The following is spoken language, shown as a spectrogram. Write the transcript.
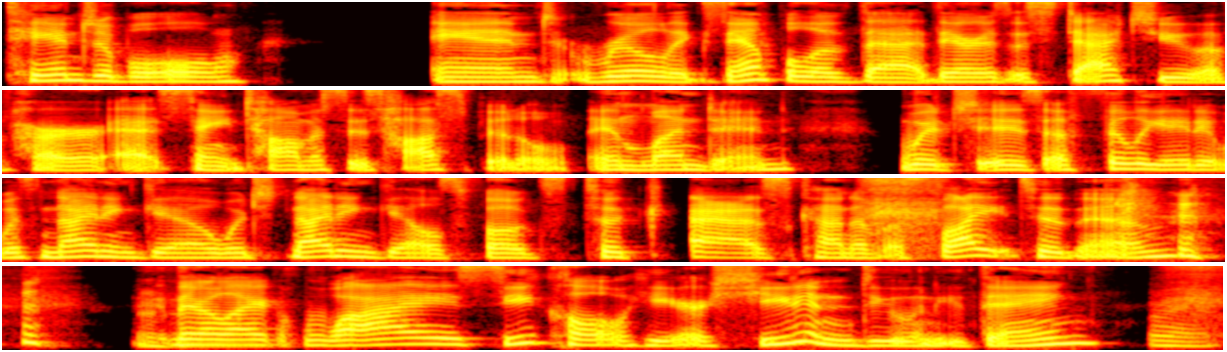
tangible and real example of that, there is a statue of her at St. Thomas's Hospital in London, which is affiliated with Nightingale, which Nightingale's folks took as kind of a slight to them. They're like, why is Seacole here? She didn't do anything. right.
